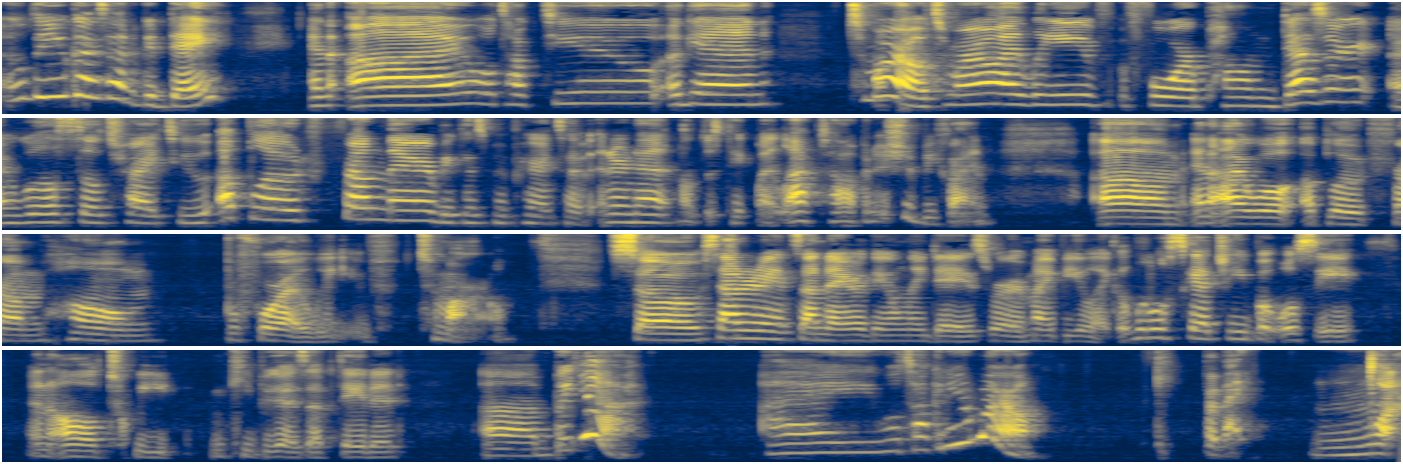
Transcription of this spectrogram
I hope that you guys had a good day, and I will talk to you again tomorrow. Tomorrow I leave for Palm Desert. I will still try to upload from there because my parents have internet, and I'll just take my laptop, and it should be fine. Um, and I will upload from home before I leave tomorrow. So Saturday and Sunday are the only days where it might be like a little sketchy, but we'll see. And I'll tweet and keep you guys updated. Um, but yeah, I will talk to you tomorrow. Bye bye. Mwah.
